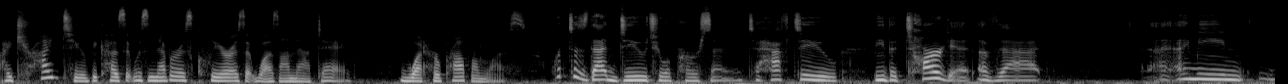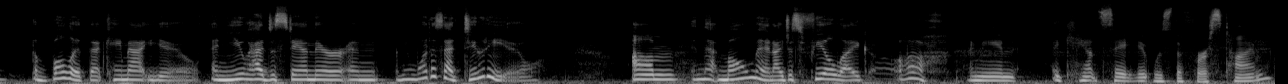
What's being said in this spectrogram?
I tried to because it was never as clear as it was on that day what her problem was. What does that do to a person to have to be the target of that? I mean, the bullet that came at you, and you had to stand there and, I mean, what does that do to you Um, in that moment? I just feel like, ugh, I mean, I can't say it was the first time.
